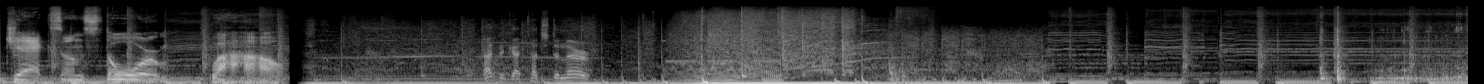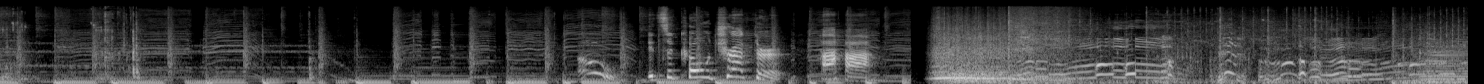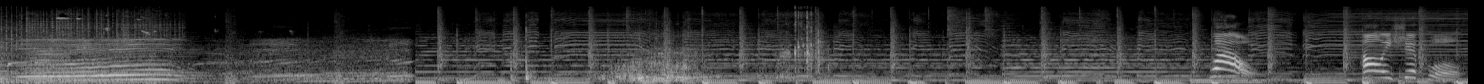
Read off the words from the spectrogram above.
Jackson Storm. Wow. I think I touched a nerve. Oh, it's a coal tractor. Haha. Shiftwell.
